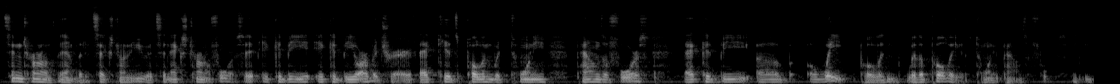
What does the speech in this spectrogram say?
It's internal to them, but it's external to you. It's an external force. It, it could be it could be arbitrary. If that kid's pulling with 20 pounds of force, that could be a, a weight pulling with a pulley of 20 pounds of force. In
